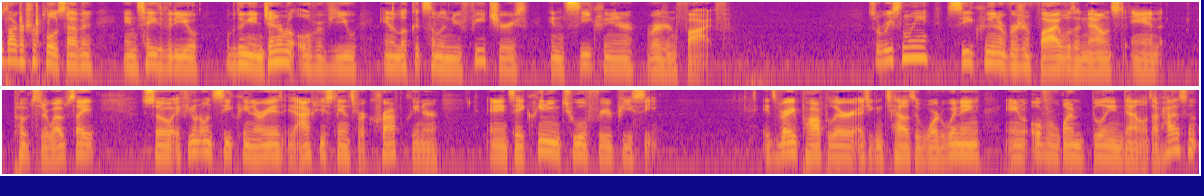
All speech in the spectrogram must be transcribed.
Dr. 007 and today's video I'll be doing a general overview and a look at some of the new features in CCleaner version 5. So recently, CCleaner version 5 was announced and put to their website. So if you don't know what CCleaner is, it actually stands for Crap Cleaner and it's a cleaning tool for your PC. It's very popular, as you can tell, it's award winning and over 1 billion downloads. I've had some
